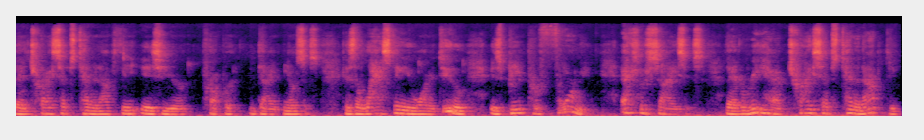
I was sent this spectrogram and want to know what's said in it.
that triceps tendinopathy is your proper diagnosis. Because the last thing you want to do is be performing exercises that rehab triceps tendinopathy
